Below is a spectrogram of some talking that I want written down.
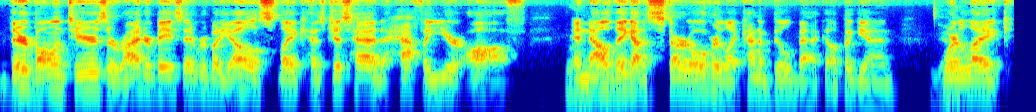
their volunteers, their rider base, everybody else, like has just had half a year off Right. and now they got to start over like kind of build back up again Yeah. where like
